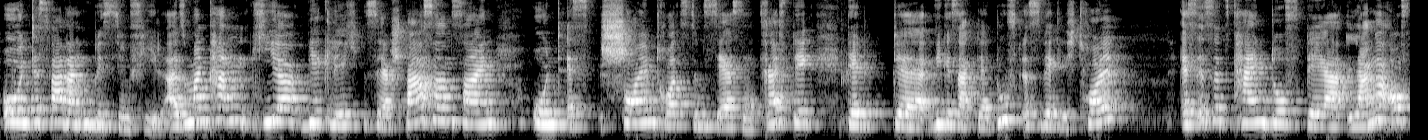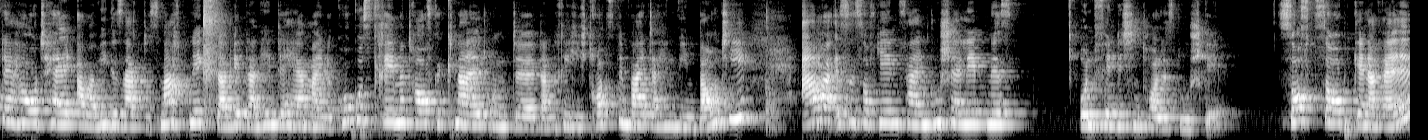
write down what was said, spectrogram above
Und das war dann ein bisschen viel. Also man kann hier wirklich sehr sparsam sein und es schäumt trotzdem sehr, sehr kräftig. Der, der, wie gesagt, der Duft ist wirklich toll. Es ist jetzt kein Duft, der lange auf der Haut hält, aber wie gesagt, das macht nichts. Da wird dann hinterher meine Kokoscreme drauf geknallt und äh, dann rieche ich trotzdem weiterhin wie ein Bounty. Aber es ist auf jeden Fall ein Duscherlebnis und finde ich ein tolles Duschgel. Soft Soap generell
